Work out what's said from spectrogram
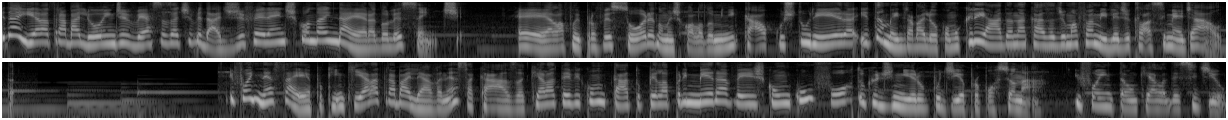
E daí ela trabalhou em diversas atividades diferentes quando ainda era adolescente. É, ela foi professora numa escola dominical, costureira e também trabalhou como criada na casa de uma família de classe média alta. E foi nessa época em que ela trabalhava nessa casa que ela teve contato pela primeira vez com o conforto que o dinheiro podia proporcionar. E foi então que ela decidiu.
